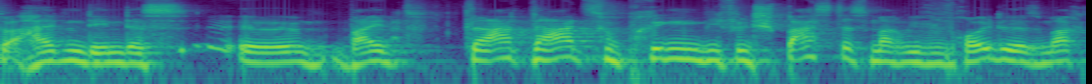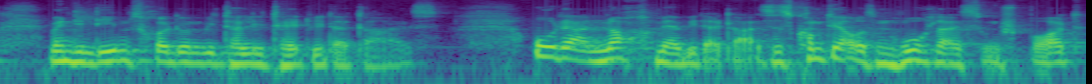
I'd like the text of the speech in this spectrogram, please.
erhalten, denen das äh, weit nahe, nahe zu bringen, wie viel Spaß das macht, wie viel Freude das macht, wenn die Lebensfreude und Vitalität wieder da ist. Oder noch mehr wieder da ist. Es kommt ja aus dem Hochleistungssport,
